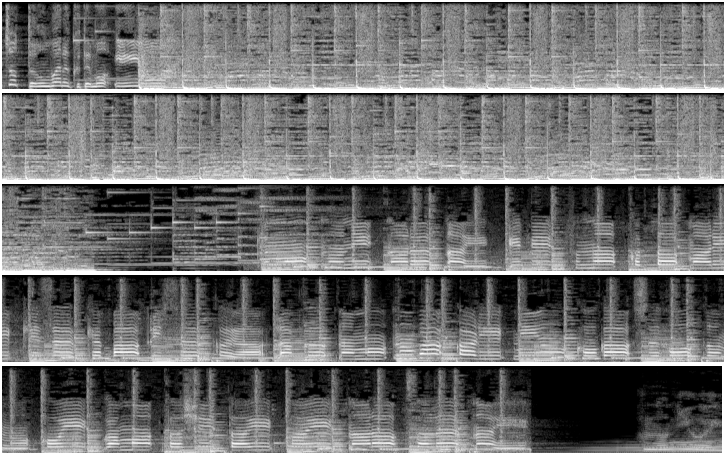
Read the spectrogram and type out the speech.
ちょっと悪くてもいいよ。塊。気づけばリスクや楽なものばかり。身を焦がすほどの恋がまたしたい愛ならされない。あの匂い。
